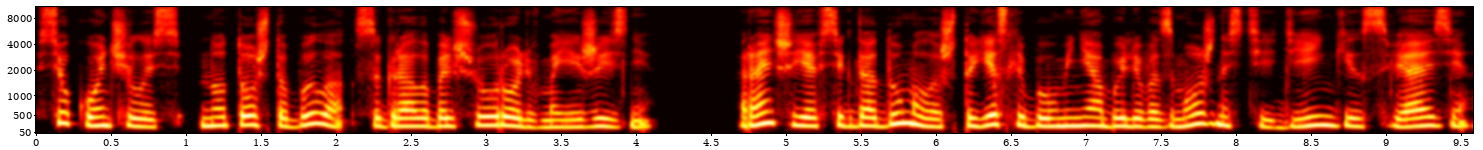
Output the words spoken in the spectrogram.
Все кончилось, но то, что было, сыграло большую роль в моей жизни. Раньше я всегда думала, что если бы у меня были возможности, деньги, связи,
